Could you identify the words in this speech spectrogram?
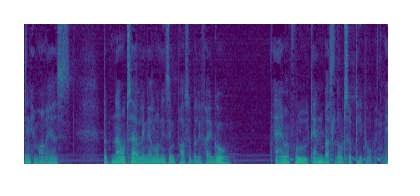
in Himalayas. But now traveling alone is impossible. If I go, I have a full ten busloads of people with me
